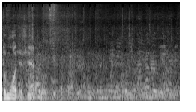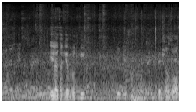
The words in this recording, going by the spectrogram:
Tu młodzież, nie? Ile takie brudki? 50 zł.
